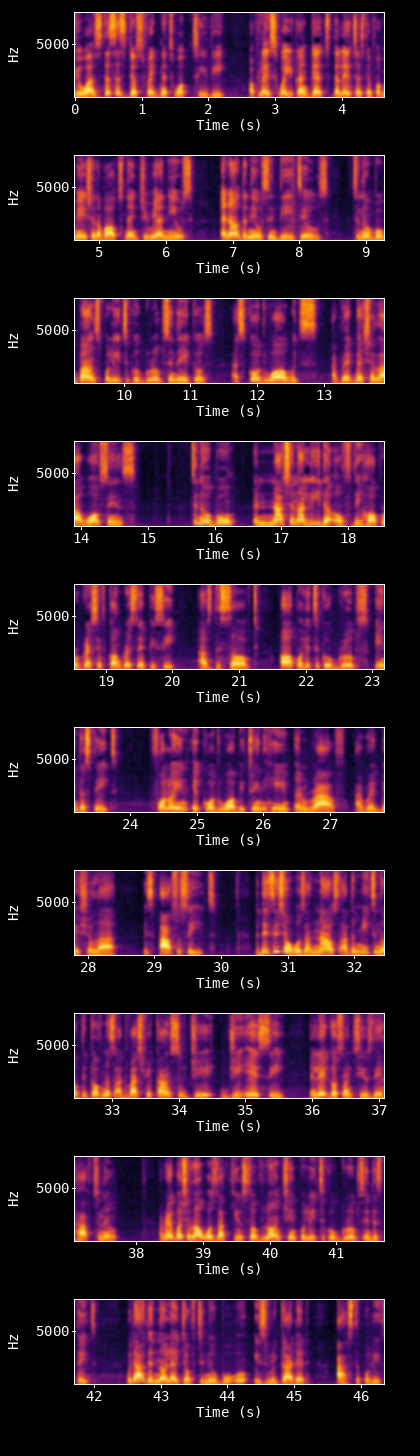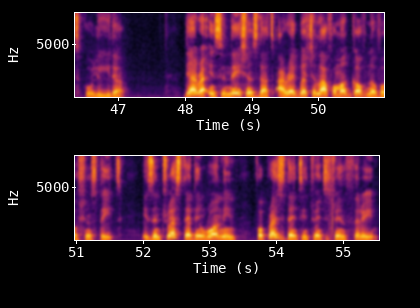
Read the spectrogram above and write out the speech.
Viewers, this is Josfeg Network TV, a place where you can get the latest information about Nigeria news and now the news in details. Tinubu bans political groups in Lagos as Cold War with Aregbesola worsens. Tinubu, a national leader of the All Progressive Congress APC, has dissolved all political groups in the state following a cold war between him and Rauf Aregbesola, his associate. The decision was announced at the meeting of the Governor's Advisory Council G GAC in Lagos on Tuesday afternoon. Aregbesola was accused of launching political groups in the state without the knowledge of Tinubu, who is regarded as the political leader. There are insinuations that Aregbesola, former governor of Osun State, is interested in running for president in 2023,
